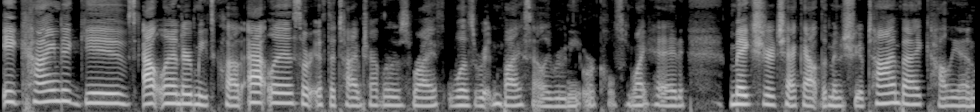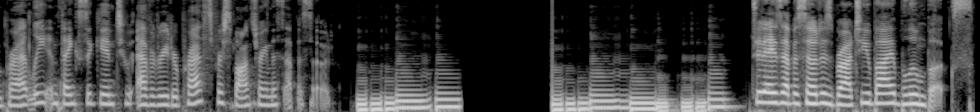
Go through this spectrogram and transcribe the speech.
It kind of gives Outlander meets Cloud Atlas, or If the Time Traveler's Wife was written by Sally Rooney or Colson Whitehead. Make sure to check out The Ministry of Time by Kaliane Bradley. And thanks again to Avid Reader Press for sponsoring this episode. Today's episode is brought to you by Bloom Books.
